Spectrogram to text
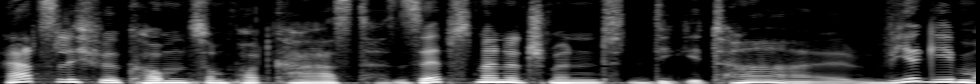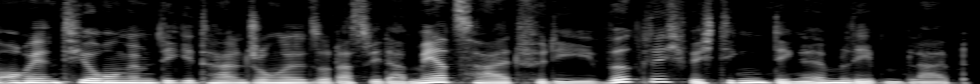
Herzlich willkommen zum Podcast Selbstmanagement Digital. Wir geben Orientierung im digitalen Dschungel, sodass wieder mehr Zeit für die wirklich wichtigen Dinge im Leben bleibt.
